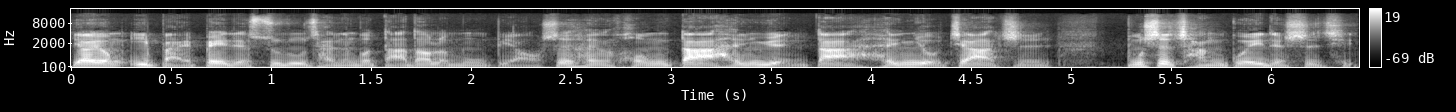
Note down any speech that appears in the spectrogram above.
要用一百倍的速度才能够达到的目标，是很宏大、很远大、很有价值，不是常规的事情。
